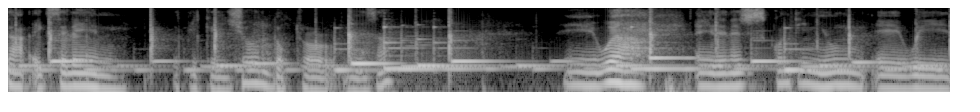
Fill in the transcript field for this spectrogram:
Excellent explication, Dr. Mesa. Uh, well, then let's continue uh, with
